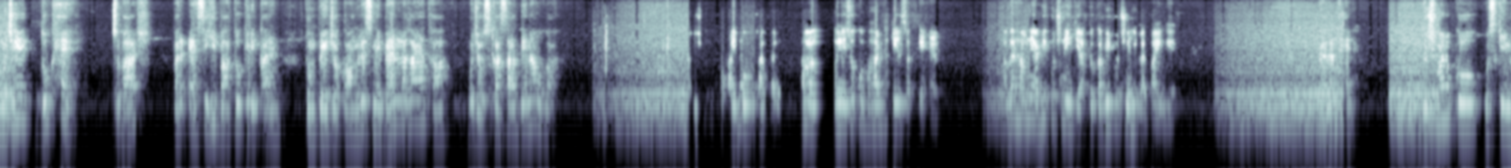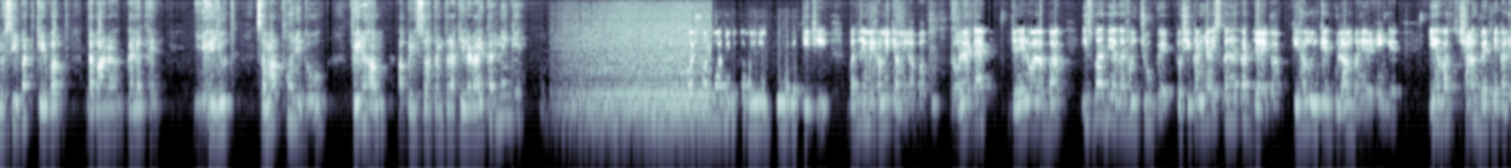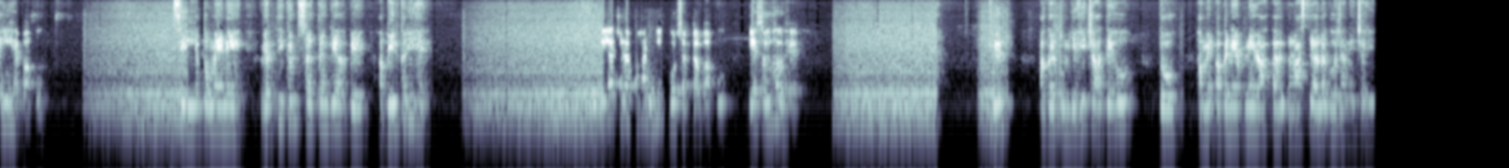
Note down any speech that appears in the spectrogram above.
मुझे दुख है सुभाष पर ऐसी ही बातों के कारण तुम पे जो कांग्रेस ने बैन लगाया था मुझे उसका साथ देना होगा। हम अंग्रेज़ों को बाहर धकेल सकते हैं। अगर हमने अभी कुछ नहीं किया तो कभी कुछ नहीं कर पाएँगे। गलत है। दुश्मन को उसकी मुसीबत के वक्त दबाना गलत है। यह युद्ध समाप्त होने दो, फिर हम अपनी स्वतंत्रता की लड़ाई कर लेंगे। फ़र्स्ट वर्ल्ड वॉर में भी तो हमने मदद की थी। बदले में हमें क्या मिला बापू? रोला अटैक जनेन वाला बाग। इस बार भी अगर हम चूक गए तो शिकंजा इस कदर कट जाएगा कि हम उनके गुलाम बने रहेंगे। ये वक्त शांत बैठने का नहीं है बापू। इसीलिए तो मैंने व्यक्तिगत सतंज्ञ पे अपील करी है। तो किला चना पहाड़ नहीं छोड़ सकता बापू। यह संभव है। फिर अगर तुम यही चाहते हो तो हमें अपने अपने रा, रास्ते अलग हो जाने चाहिए।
